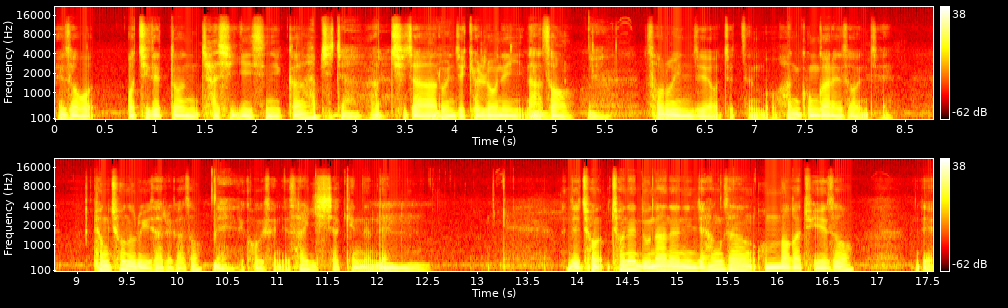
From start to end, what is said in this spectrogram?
그래서 어찌 됐던 자식이 있으니까 합치자. 합치자로 네. 이제 결론이 나서 네. 서로 이제 어쨌든 뭐 한 공간에서 이제 평촌으로 이사를 가서 네. 이제 거기서 이제 살기 시작했는데 음, 근데 저, 전에 누나는 이제 항상 엄마가 뒤에서 이제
